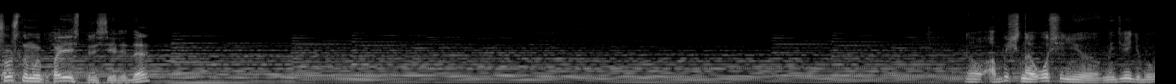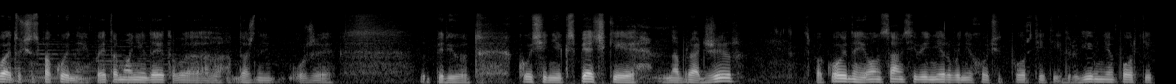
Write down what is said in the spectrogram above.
Хорошо, что мы поесть присели, да? Но обычно осенью медведи бывают очень спокойные, поэтому они до этого должны уже период к осени, к спячке набрать жир спокойно, и он сам себе нервы не хочет портить, и другим не портить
